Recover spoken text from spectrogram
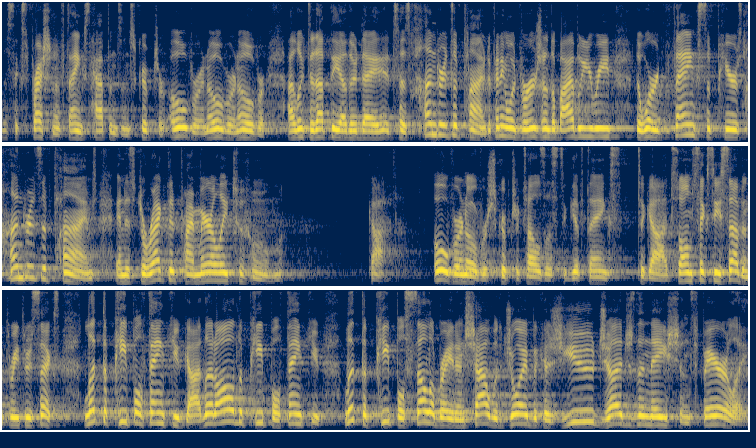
This expression of thanks happens in Scripture over and over and over. I looked it up the other day. It says hundreds of times, depending on what version of the Bible you read, the word thanks appears hundreds of times, and it's directed primarily to whom? God. Over and over, Scripture tells us to give thanks to God. Psalm 67, 3 through 6. Let the people thank you, God. Let all the people thank you. Let the people celebrate and shout with joy because you judge the nations fairly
